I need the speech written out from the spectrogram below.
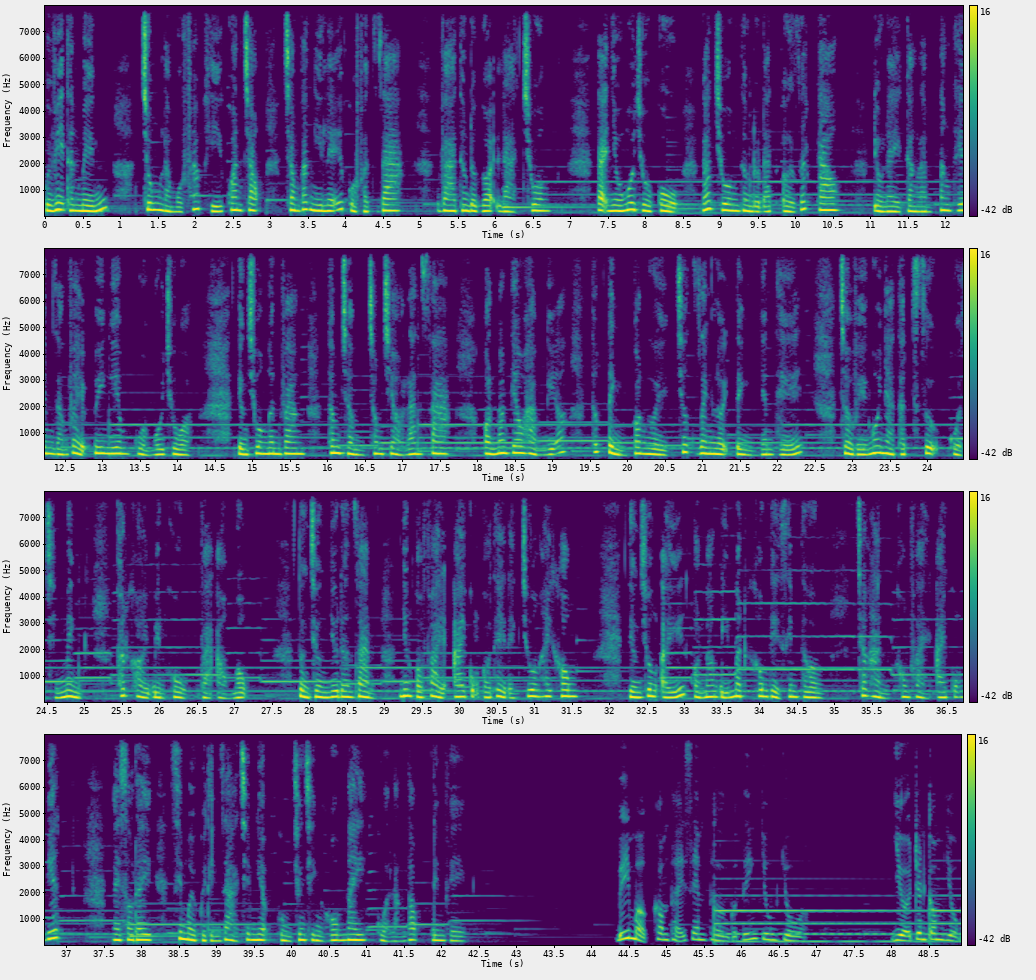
Quý vị thân mến, chuông là một pháp khí quan trọng trong các nghi lễ của Phật gia và thường được gọi là chuông. Tại nhiều ngôi chùa cổ, gác chuông thường được đặt ở rất cao. Điều này càng làm tăng thêm dáng vẻ uy nghiêm của ngôi chùa. Tiếng chuông ngân vang, thâm trầm trong trẻo lan xa, còn mang theo hàm nghĩa thức tỉnh con người trước danh lợi tình nhân thế, trở về ngôi nhà thật sự của chính mình, thoát khỏi biển khổ và ảo mộng. Tưởng chừng như đơn giản, nhưng có phải ai cũng có thể đánh chuông hay không? Tiếng chuông ấy còn mang bí mật không thể xem thường, chắc hẳn không phải ai cũng biết. Ngay sau đây, xin mời quý thính giả chiêm nghiệm cùng chương trình hôm nay của Lắng Động Đêm Về. Bí mật không thể xem thường của tiếng chuông chùa Dựa trên công dụng,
